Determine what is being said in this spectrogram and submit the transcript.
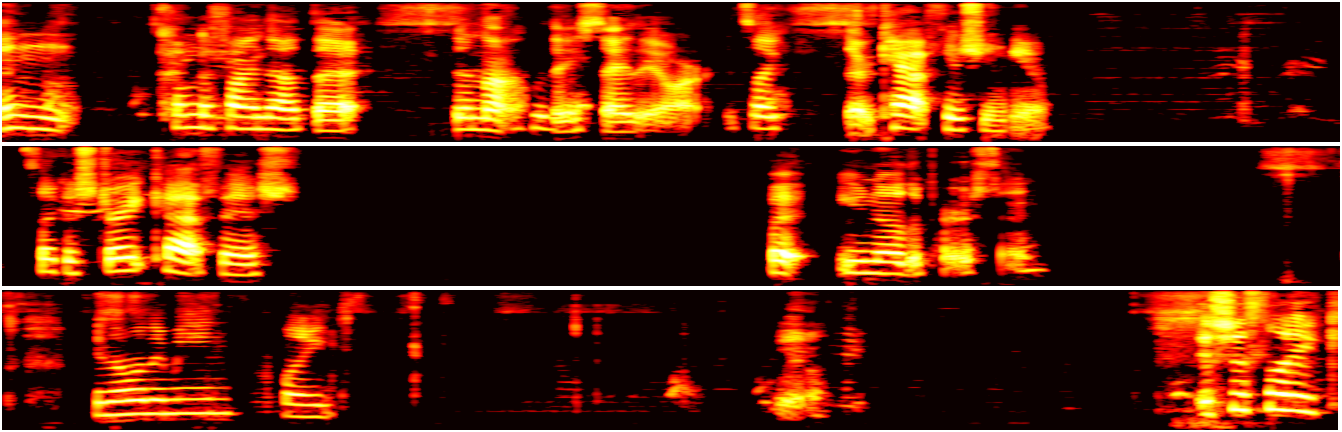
and come to find out that they're not who they say they are. It's like they're catfishing you. It's like a straight catfish, but you know the person. You know what I mean? Like, yeah. It's just like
